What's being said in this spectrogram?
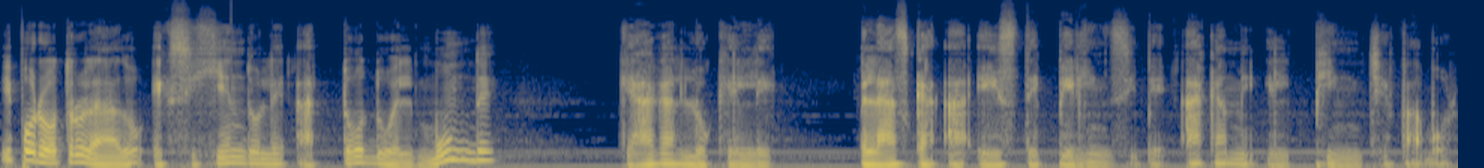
y por otro lado, exigiéndole a todo el mundo que haga lo que le plazca a este príncipe. Hágame el pinche favor.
